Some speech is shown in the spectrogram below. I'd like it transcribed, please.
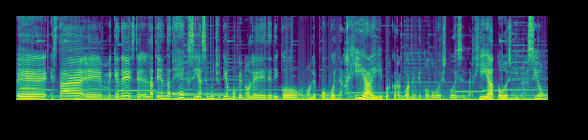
eh, está, eh, me quedé este, en la tienda de Exi, hace mucho tiempo que no le dedico, no le pongo energía ahí, porque recuerden que todo esto es energía, todo es vibración.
